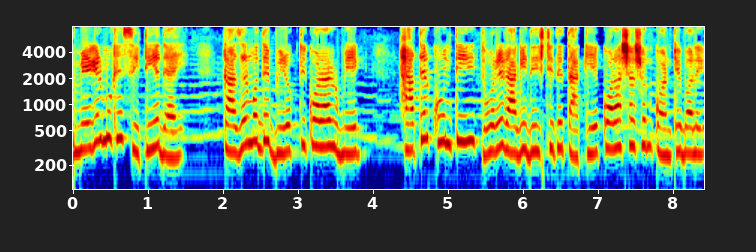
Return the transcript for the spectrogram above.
মেঘের মুখে ছিটিয়ে দেয়। কাজের মধ্যে বিরক্তি করার মেঘ হাতের খুন্তি ধরে রাগি দৃষ্টিতে তাকিয়ে কড়া শাসন কণ্ঠে বলে,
